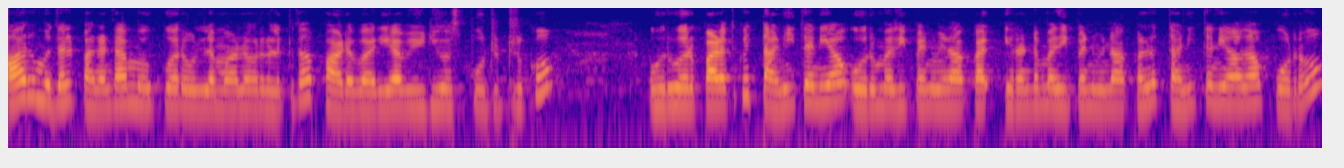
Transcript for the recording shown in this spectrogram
ஆறு முதல் பன்னெண்டாம் வகுப்பு வரை உள்ள மாணவர்களுக்கு தான் பாடவாரியாக வீடியோஸ் போட்டுட்ருக்கோம். ஒரு ஒரு பாடத்துக்கும் தனித்தனியாக ஒரு மதிப்பெண் வினாக்கள் இரண்டு மதிப்பெண் வினாக்கள்னு தனித்தனியாக தான் போடுறோம்.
